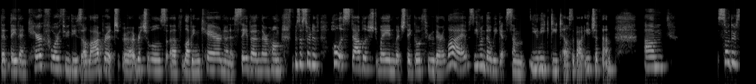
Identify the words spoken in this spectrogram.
that they then care for through these elaborate uh, rituals of loving care known as seva in their home. There's a sort of whole established way in which they go through their lives, even though we get some unique details about each of them. Um, so there's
